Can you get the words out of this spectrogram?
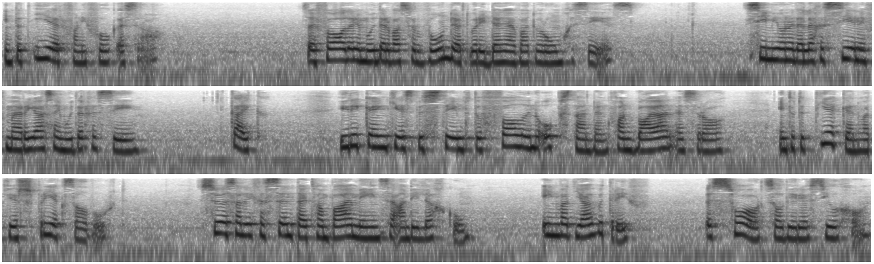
en tot eer van die volk Israel. Sy vader en moeder was verwonderd oor die dinge wat oor hom gesê is. Simeon het hulle geseën en vir Maria sy moeder gesê: "Kyk, hierdie kindjie is bestem tot 'n val en 'n opstanding van baie in Israel en tot 'n teken wat weerspreek sal word. So sal die gesindheid van baie mense aan die lig kom. En wat jou betref, 'n swaard sal deur jou siel gaan."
